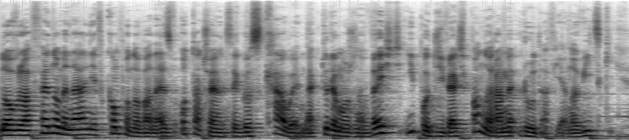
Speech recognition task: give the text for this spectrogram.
Budowla fenomenalnie wkomponowana jest w otaczające go skały, na które można wejść i podziwiać panoramę Rudaw Janowickich.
